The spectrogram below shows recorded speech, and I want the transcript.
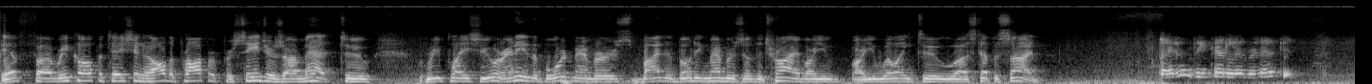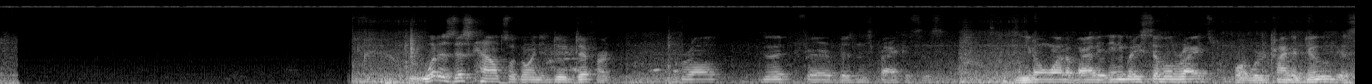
If a recall petition and all the proper procedures are met to replace you or any of the board members by the voting members of the tribe, are you are you willing to uh, step aside? I don't think that'll ever happen. What is this council going to do different? We're all good, fair business practices. We don't want to violate anybody's civil rights. What we're trying to do is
